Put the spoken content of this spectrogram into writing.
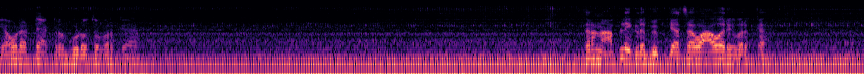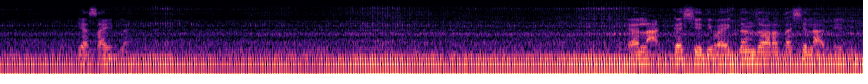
एवढा ट्रॅक्टर बुडवतो बरं का. तर ना आपल्या इकडे बिबट्याचा वावर आहे बरं का या साईडला. या लाट कशी आहे ती बा एकदम जोरात अशी लाट येते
